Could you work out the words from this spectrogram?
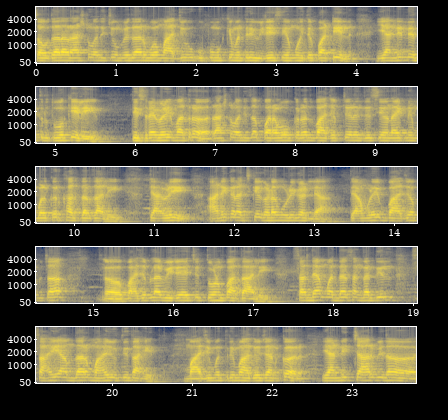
चौदाला राष्ट्रवादीचे उमेदवार व माजी उपमुख्यमंत्री विजयसिंह मोहिते पाटील यांनी नेतृत्व केले. तिसऱ्या वेळी मात्र राष्ट्रवादीचा पराभव करत भाजपचे रणजितसिंह नाईक निंबाळकर खासदार झाले. त्यावेळी अनेक राजकीय घडामोडी घडल्या. त्यामुळे भाजपचा भाजपला विजयाचे तोंड पाहता आले. सध्या मतदारसंघातील सहाही आमदार महायुतीत आहेत. माजी मंत्री महादेव जानकर यांनी चार विधा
